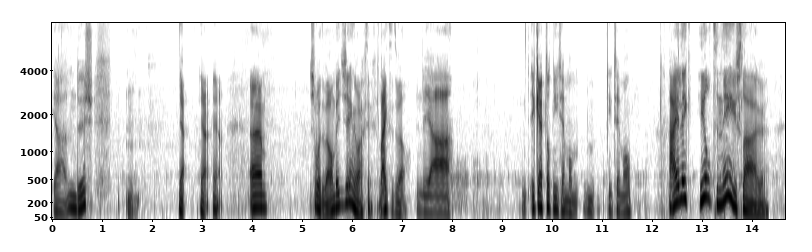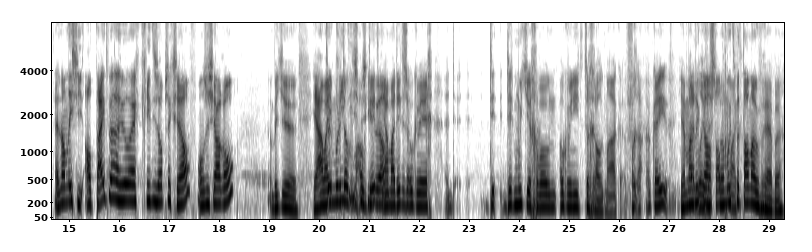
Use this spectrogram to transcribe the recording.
Ja, mm, dus... mm. Ja, ja. Ehm, ze worden wel een beetje zenuwachtig, lijkt het wel. Ja. Ik heb dat niet helemaal... Niet helemaal... Nou, hij leek heel te neergeslagen. En dan is hij altijd wel heel erg kritisch op zichzelf, onze Charles. Een beetje... Ja, maar je moet het ook... Maar dit, wel. ja, maar dit is ook weer... Dit, dit moet je gewoon ook weer niet te groot maken. Oké, Ja, maar Lucas, waar moeten we het dan over hebben?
